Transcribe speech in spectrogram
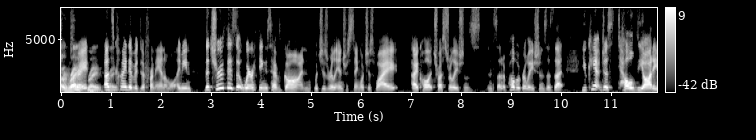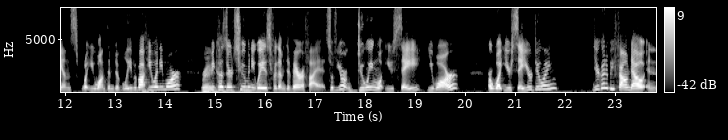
right, right right right that's kind of a different animal i mean the truth is that where things have gone which is really interesting which is why i call it trust relations instead of public relations is that you can't just tell the audience what you want them to believe about you anymore right. because there are too many ways for them to verify it so if you aren't doing what you say you are or what you say you're doing, you're going to be found out in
